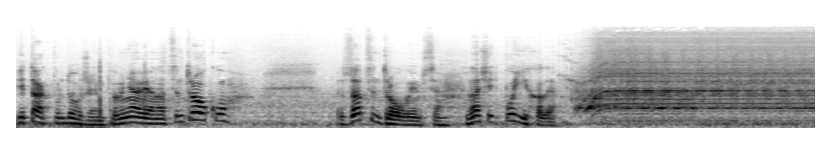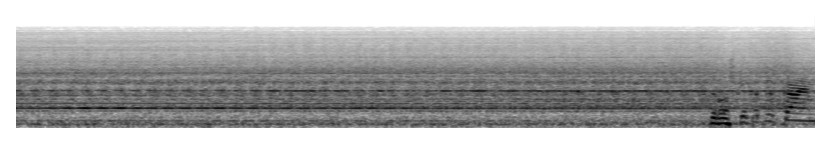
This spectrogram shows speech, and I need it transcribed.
І так, продовжуємо. Поміняв я на центровку. Зацентровуємося. Значить, поїхали. Трошки потискаємо.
